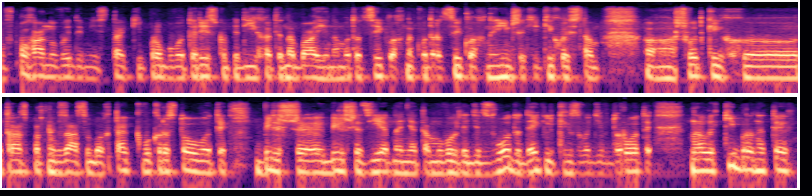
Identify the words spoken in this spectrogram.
в погану видимість, так і пробувати різко під'їхати на багі, на мотоциклах, на квадроциклах, на інших якихось там швидких транспортних засобах, так використовувати більше більше з'єднання там у вигляді взводу, декількох зводів дороти на легкій бронетехніці.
